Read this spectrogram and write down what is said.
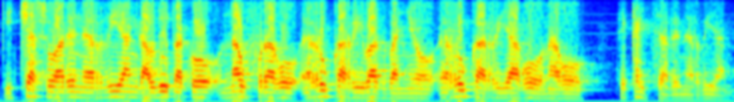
Itxasoaren erdian galdutako naufrago errukarri bat baino errukarriago nago ekaitzaren erdian.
